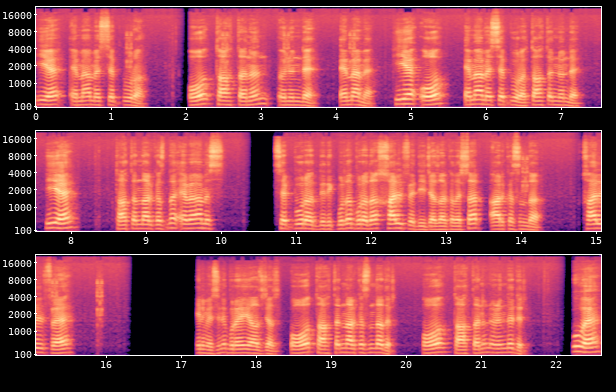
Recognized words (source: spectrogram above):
Hiye emame sebbura. O tahtanın önünde. Emame. Hiye o emame sebbura. Tahtanın önünde. Hiye tahtanın arkasında emame Sebbura dedik burada. Burada halfe diyeceğiz arkadaşlar. Arkasında halfe kelimesini buraya yazacağız. O tahtanın arkasındadır. O tahtanın önündedir. Huve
